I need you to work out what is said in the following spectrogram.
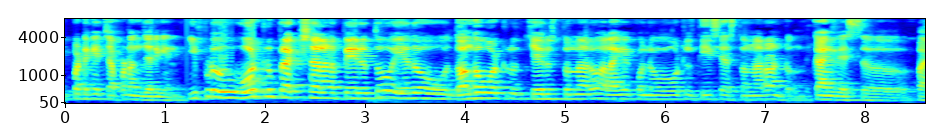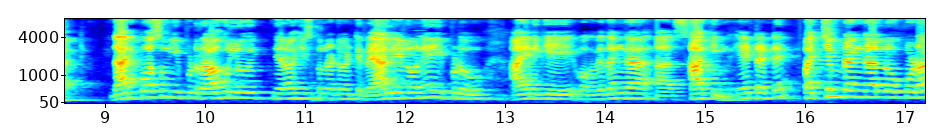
ఇప్పటికే చెప్పడం జరిగింది. ఇప్పుడు ఓట్లు ప్రక్షాళన పేరుతో ఏదో దొంగ ఓట్లు చేరుస్తున్నారు అలాగే కొన్ని ఓట్లు తీసేస్తున్నారు అంటుంది కాంగ్రెస్ పార్టీ. దానికోసం ఇప్పుడు రాహుల్ నిర్వహిస్తున్నటువంటి ర్యాలీలోనే ఇప్పుడు ఆయనకి ఒక విధంగా షాకింగ్. ఏంటంటే పశ్చిమ బెంగాల్లో కూడా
